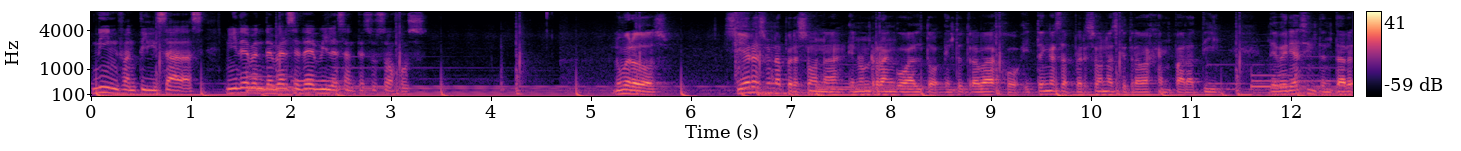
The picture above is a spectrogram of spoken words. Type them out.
ni infantilizadas, ni deben de verse débiles ante sus ojos. Número 2. Si eres una persona en un rango alto en tu trabajo y tengas a personas que trabajen para ti, deberías intentar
